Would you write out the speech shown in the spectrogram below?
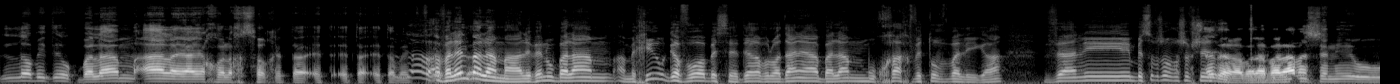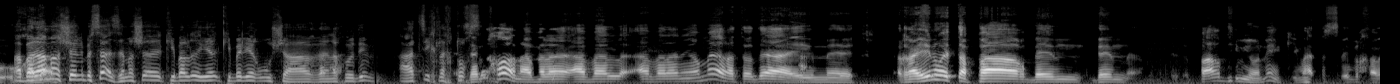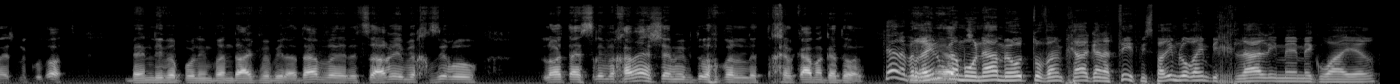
לא בדיוק, בלם על היה יכול לחסוך את, ה, את, את, את המק לא, אבל אין בלם על, הבאנו בלם, המחיר גבוה בסדר, אבל הוא עדיין היה בלם מוכח וטוב בליגה. ואני בסופו של דבר חושב ש... בסדר, אבל הבלם השני הוא, חלש. הבלם השני, בסדר, זה מה שקיבל ירושה, ואנחנו יודעים, היה צריך לחתוך... זה נכון, אבל, אבל, אבל אני אומר, אתה יודע, אם אה, ראינו את הפער בין, בין פער דמיוני, כמעט 25 נקודות, בין ליברפול עם ונדייק ובלעדיו, ולצערי הם יחזירו... לא את ה-25 שהם איבדו, אבל את חלקם הגדול. כן, אבל ראינו גם עונה מאוד טובה מבחינה הגנתית, מספרים לא רעים בכלל עם אה, מגווייר,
